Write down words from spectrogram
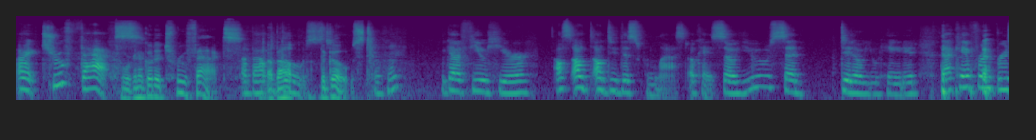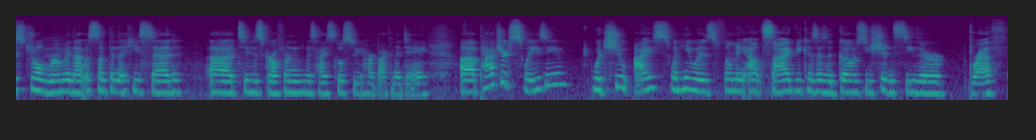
All right, true facts. We're gonna go to true facts About about Ghost. the ghost. Mm-hmm. We got a few here. I'll, I'll, I'll do this one last. Okay, so you said ditto you hated. That came from Bruce Joel Rubin. That was something that he said uh, to his girlfriend, his high school sweetheart back in the day. Uh, Patrick Swayze would shoot ice when he was filming outside because as a ghost you shouldn't see their breath.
